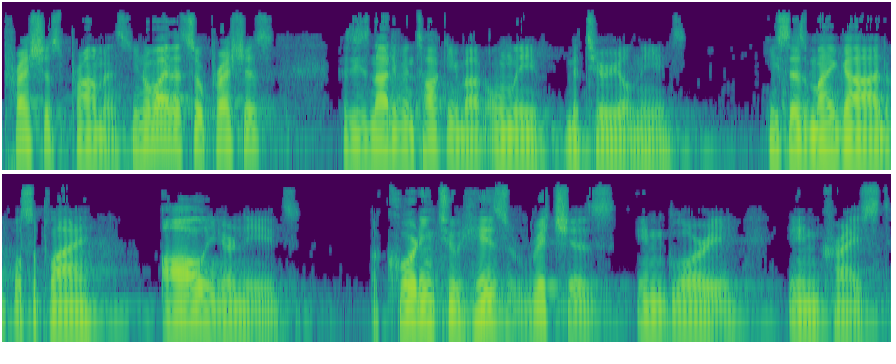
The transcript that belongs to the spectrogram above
precious promise. You know why that's so precious? Because he's not even talking about only material needs. He says, My God will supply all your needs according to his riches in glory in Christ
